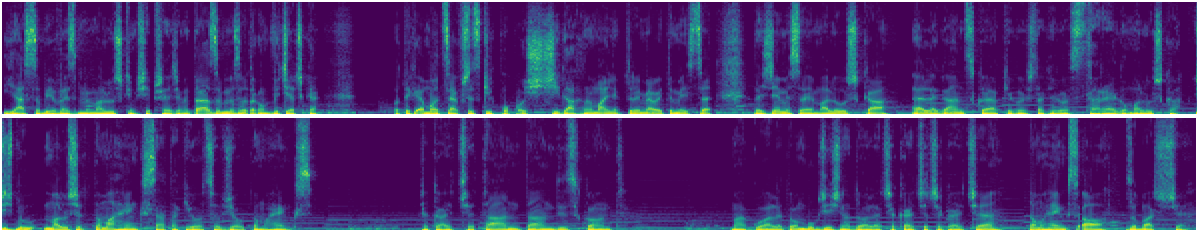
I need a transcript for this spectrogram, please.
Ja sobie wezmę maluszkiem się przejedziemy. Teraz zrobimy sobie taką wycieczkę. Po tych emocjach wszystkich, po pościgach normalnie, które miały to miejsce. Weźmiemy sobie maluszka, elegancko jakiegoś takiego starego maluszka. Gdzieś był maluszek Toma Hanksa, takiego co wziął, Tom Hanks. Czekajcie, tan, tan, dyskont. Magła, ale to on był gdzieś na dole. Czekajcie, czekajcie. Tom Hanks, o, zobaczcie.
